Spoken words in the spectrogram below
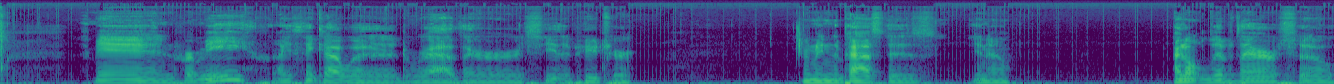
I mean, for me, I think I would rather see the future. I mean, the past is, you know, I don't live there, so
